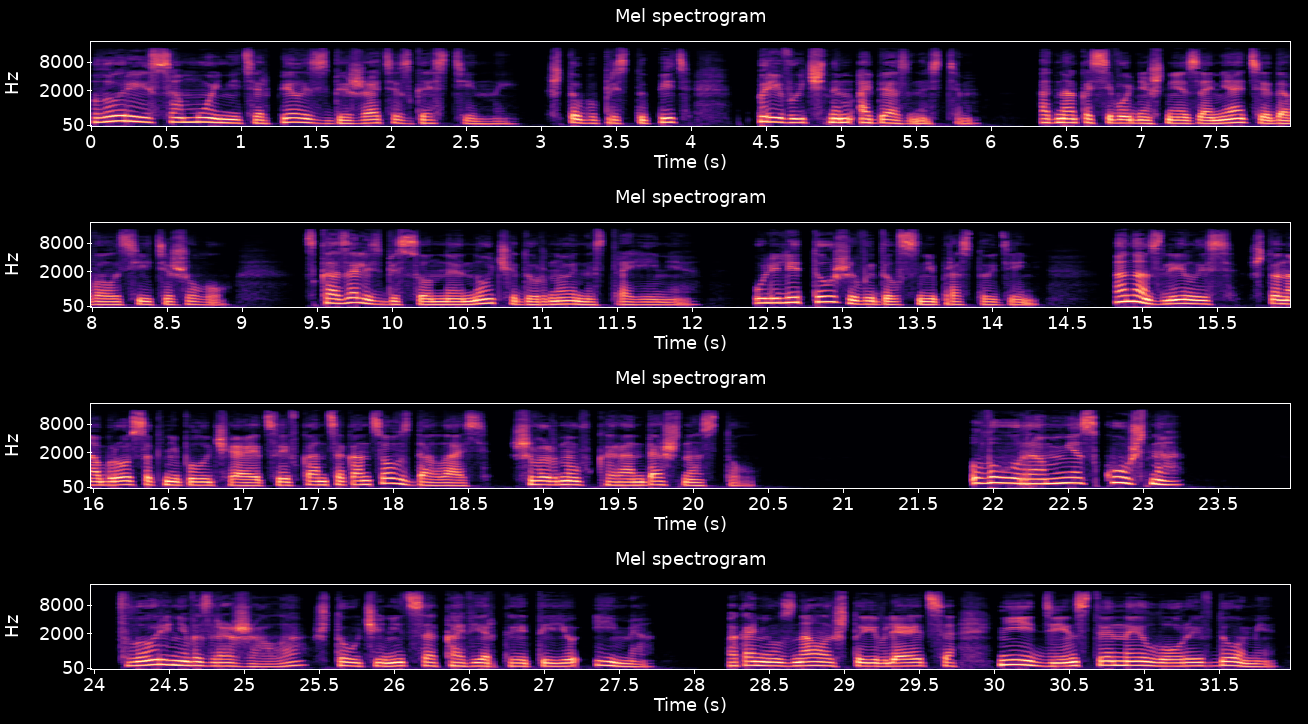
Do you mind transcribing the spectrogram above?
Флори самой не терпелось сбежать из гостиной, чтобы приступить к привычным обязанностям. Однако сегодняшнее занятие давалось ей тяжело — Сказались бессонная ночь и дурное настроение. У Лили тоже выдался непростой день. Она злилась, что набросок не получается, и в конце концов сдалась, швырнув карандаш на стол. «Лора, мне скучно!» Флори не возражала, что ученица коверкает ее имя, пока не узнала, что является не единственной Лорой в доме.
